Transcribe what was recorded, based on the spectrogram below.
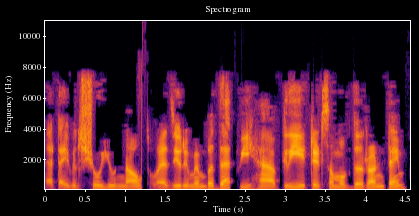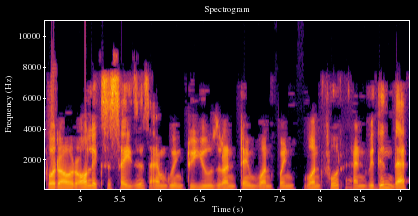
that I will show you now. So as you remember that we have created some of the runtime for our all exercises. I am going to use runtime 1.14 and within that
